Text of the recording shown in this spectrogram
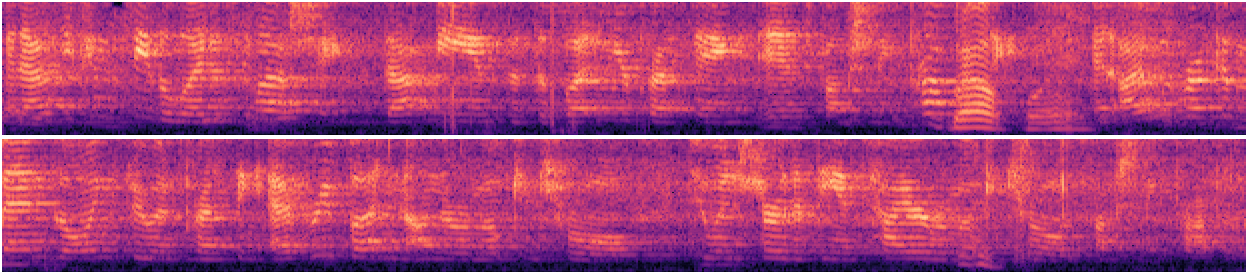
And as you can see, the light is flashing. That means that the button you're pressing is functioning properly. And I would recommend going through and pressing every button on the remote control to ensure that the entire remote control is functioning properly.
